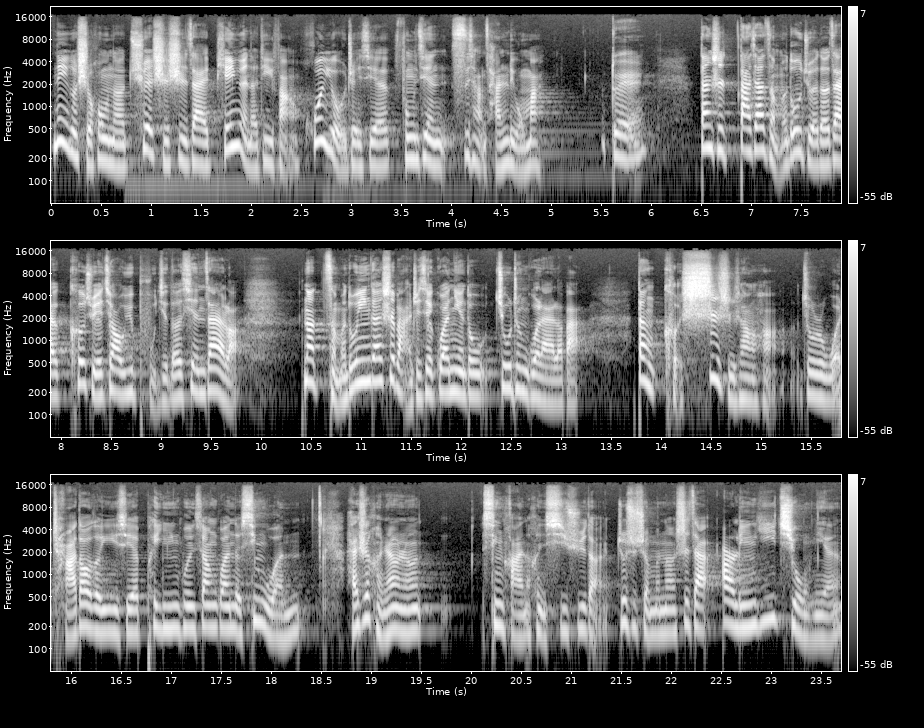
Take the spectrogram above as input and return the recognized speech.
那个时候呢，确实是在偏远的地方会有这些封建思想残留嘛。对，但是大家怎么都觉得，在科学教育普及到现在了，那怎么都应该是把这些观念都纠正过来了吧？但可事实上哈，就是我查到的一些配阴婚相关的新闻，还是很让人心寒、很唏嘘的。就是什么呢？是在二零一九年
